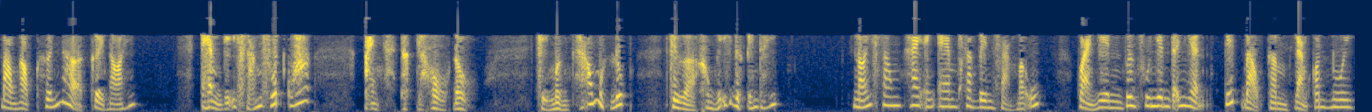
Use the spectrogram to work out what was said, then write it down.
Bảo Ngọc hớn hở cười nói, em nghĩ sáng suốt quá, anh thật là hồ đồ, chỉ mừng hão một lúc, chưa không nghĩ được đến đấy. Nói xong hai anh em sang bên giảm mẫu, quả nhiên Vương Phu Nhân đã nhận Tiết Bảo Cầm làm con nuôi,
